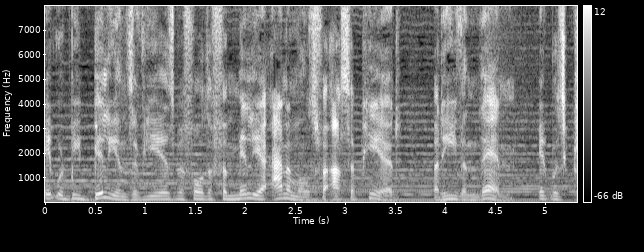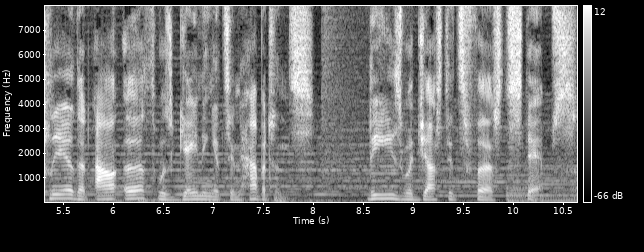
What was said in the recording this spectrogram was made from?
It would be billions of years before the familiar animals for us appeared, but even then, it was clear that our Earth was gaining its inhabitants. These were just its first steps.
